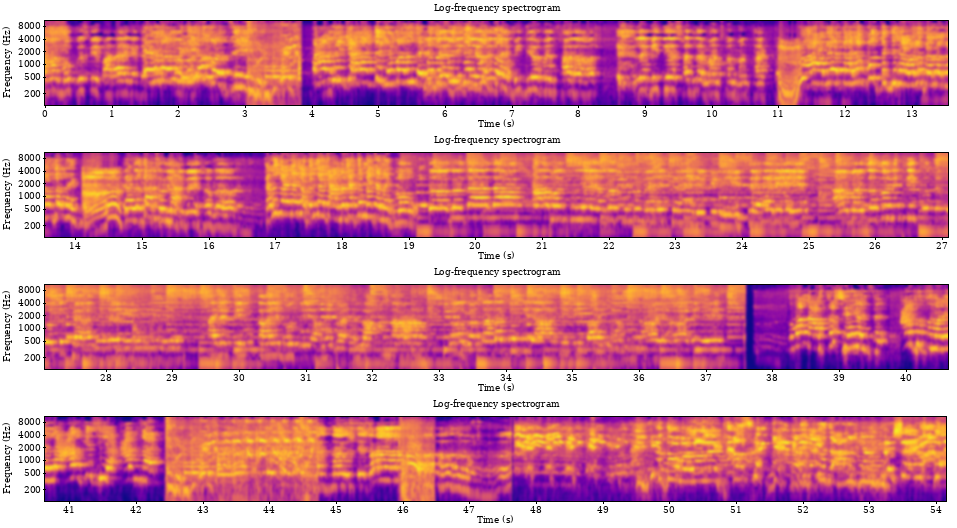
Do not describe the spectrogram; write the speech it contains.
আমার মুখ বুঝতে পারা গেছে এটা তো ভিডিও করছি পাবলিক চালার দেশে মানুষ দেখে তো বিজনেস করতো ভিডিও মান ছাড়া ভিডিও ছাড়লে সম্মান থাকতো আরে তাহলে প্রত্যেক দিন আমার তাহলে না তাহলে তাহলে থাকুন না খালি দাদার সাথে যাই আমার সাথে মেটা লাগবো তোগো দাদা আমার তুয়ে আগো কোনো মেরে ছেড়ে কিনি ছেড়ে আমার যখন টিপুত পুত খেলে আরে চিন্তায় বুঝি আমি বেঠলাম না। দাদা বুঝি আর দিদি পাইলাম না আরে। তোমার নাচটা সেই হয়েছে। আর তো তোমার এলা আর কিছু আর না না উঠতে কিন্তু ভালো লাগতেছে কিন্তু সেই ভালো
